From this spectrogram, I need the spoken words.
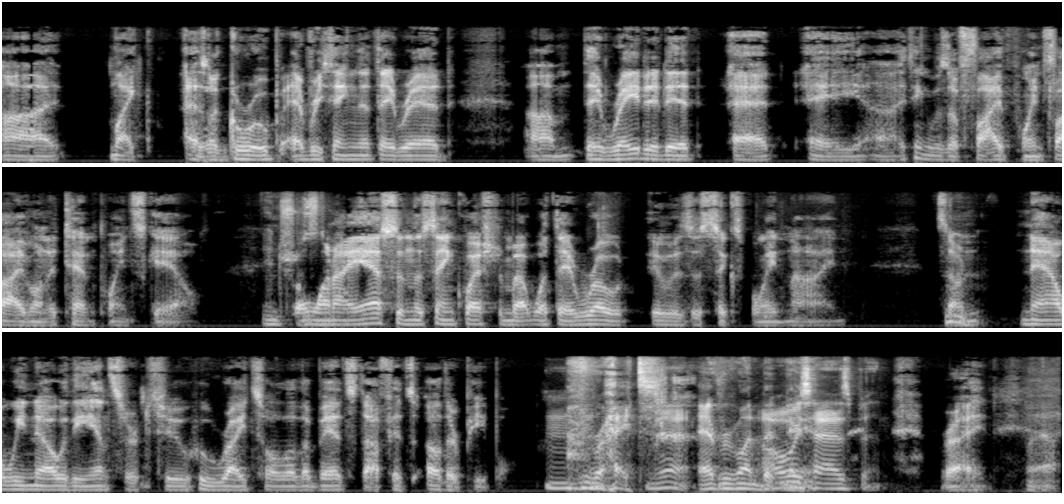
uh, like as a group, everything that they read, um, they rated it at a uh, I think it was a 5.5 on a 10 point scale. Interesting. But when I asked them the same question about what they wrote, it was a 6.9. So hmm. now we know the answer to who writes all of the bad stuff. It's other people. Mm-hmm. Right. Yeah. Everyone always me. has been. Right. Yeah.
